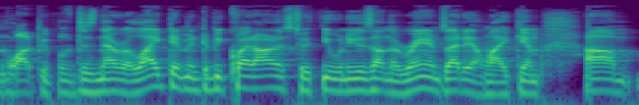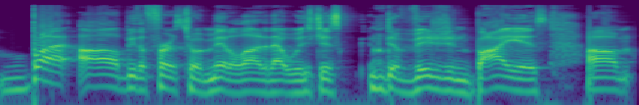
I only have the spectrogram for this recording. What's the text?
lot of people just never liked him, and to be quite honest with you, when he was on the Rams, I didn't like him. Um, but I'll be the first to admit a lot of that was just division bias. Um,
